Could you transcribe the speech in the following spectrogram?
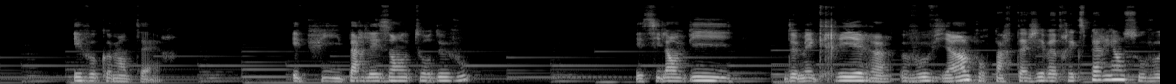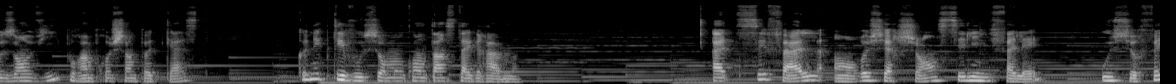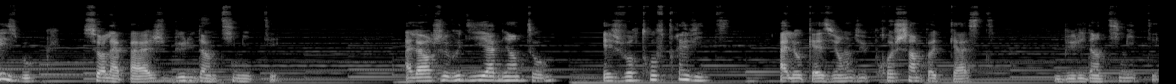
et vos commentaires. Et puis parlez-en autour de vous. Et si l'envie de m'écrire vous vient pour partager votre expérience ou vos envies pour un prochain podcast, connectez-vous sur mon compte Instagram at Céphale en recherchant Céline Fallet ou sur Facebook sur la page Bulle d'intimité. Alors je vous dis à bientôt et je vous retrouve très vite à l'occasion du prochain podcast Bulle d'intimité.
